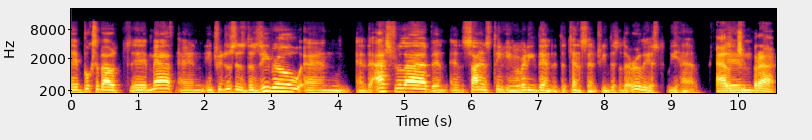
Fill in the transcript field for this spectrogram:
uh, books about uh, math and introduces the zero and and the astrolabe and and science thinking mm-hmm. already then at the 10th century this is the earliest we have algebra um,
